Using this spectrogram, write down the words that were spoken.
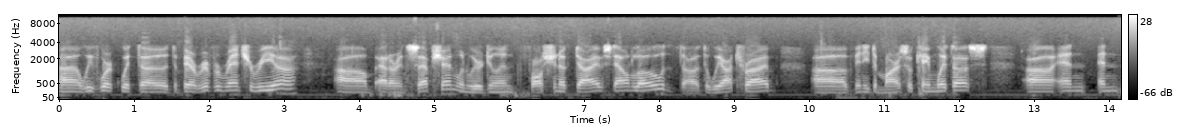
Uh, we've worked with uh, the Bear River Rancheria um, at our inception when we were doing fall Chinook dives down low. Uh, the Wiyot tribe, uh, Vinny DeMarzo came with us, uh, and and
